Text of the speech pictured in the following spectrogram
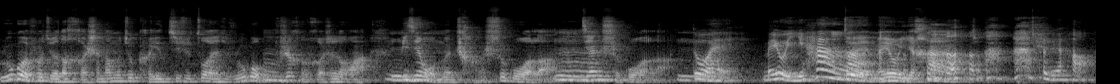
如果说觉得合适，那么就可以继续做下去；如果不是很合适的话，毕竟我们尝试过了，坚持过了，对，没有遗憾了。对，没有遗憾，特别好。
